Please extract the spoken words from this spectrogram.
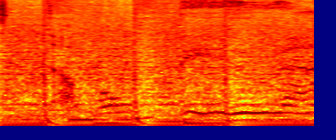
I won't be around.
